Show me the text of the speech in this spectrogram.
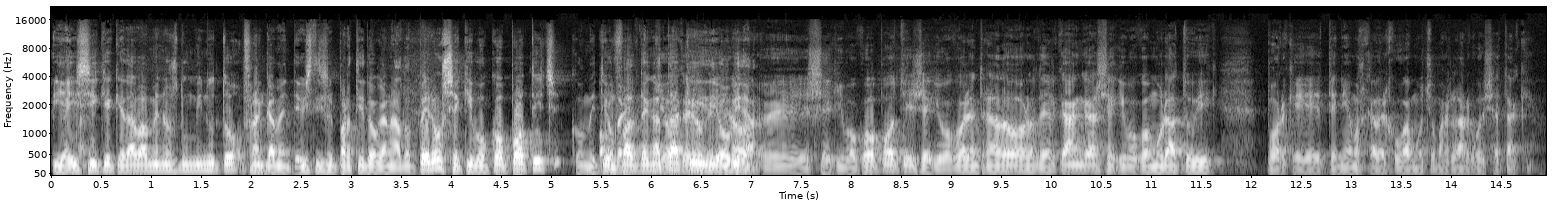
Y ahí sí que quedaba menos de un minuto, francamente, visteis el partido ganado. Pero se equivocó Potic, cometió Hombre, falta en ataque y dio no, vida. Eh, se equivocó Potic, se equivocó el entrenador del Cangas, se equivocó Muratovic, porque teníamos que haber jugado mucho más largo ese ataque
